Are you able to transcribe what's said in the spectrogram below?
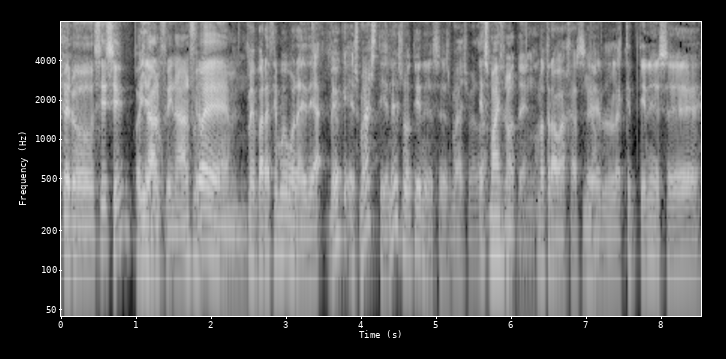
Pero sí, sí. O Oye, sea, al final me- fue. Me parece muy buena idea. Veo que Smash tienes, no tienes Smash, ¿verdad? Smash no tengo. No trabajas. No. El que tienes. eh,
